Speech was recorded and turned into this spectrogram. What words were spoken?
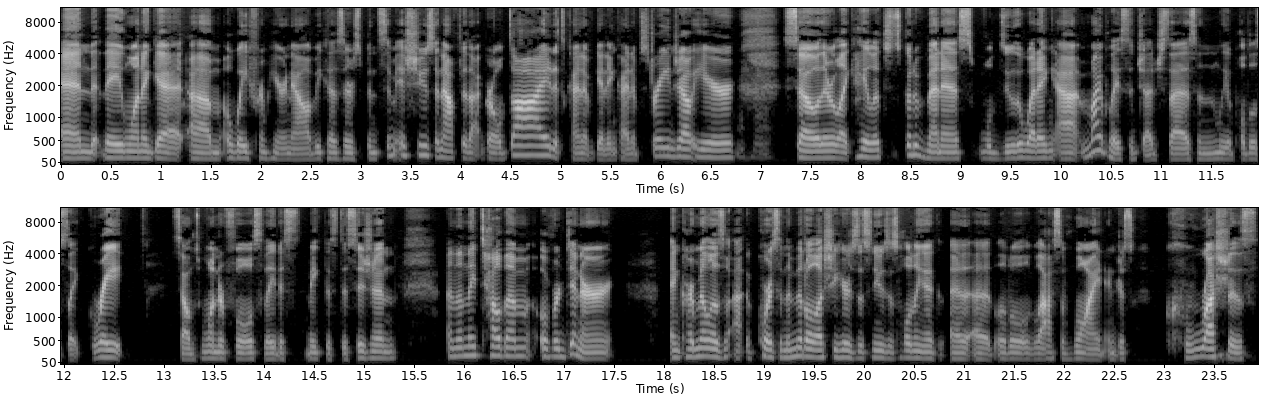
And they want to get um, away from here now because there's been some issues. And after that girl died, it's kind of getting kind of strange out here. Mm-hmm. So they're like, hey, let's just go to Venice. We'll do the wedding at my place, the judge says. And Leopoldo's like, great. Sounds wonderful. So they just make this decision. And then they tell them over dinner and Carmilla's, uh, of course, in the middle as she hears this news, is holding a, a, a little glass of wine and just crushes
